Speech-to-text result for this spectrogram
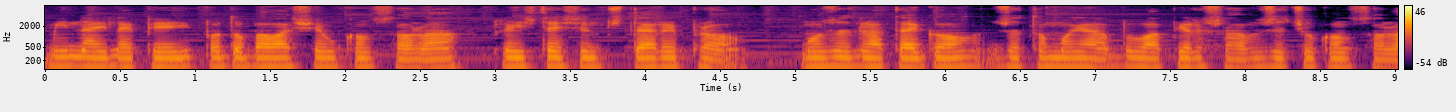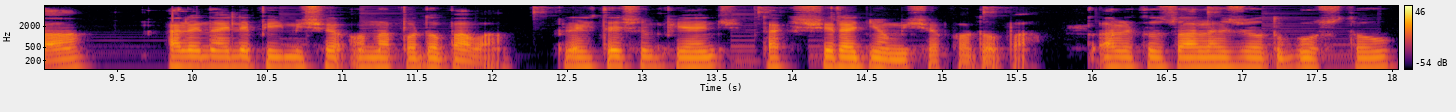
Mi najlepiej podobała się konsola PlayStation 4 Pro. Może dlatego, że to moja była pierwsza w życiu konsola, ale najlepiej mi się ona podobała. PlayStation 5 tak średnio mi się podoba, ale to zależy od gustu.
